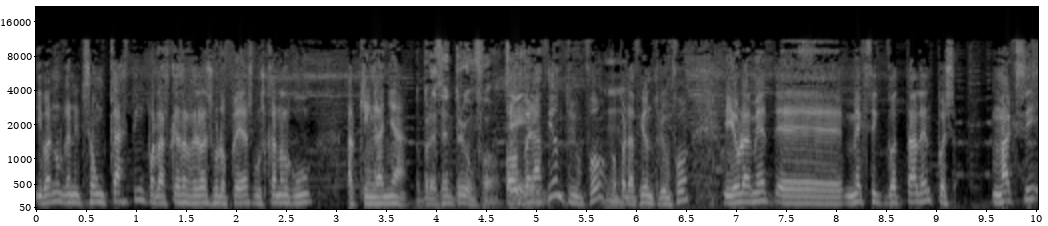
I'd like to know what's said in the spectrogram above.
i van organitzar un càsting per les cases reals europees buscant algú a qui enganyar. Operació Triunfo. Sí. Operación Triunfo, mm. Operación Triunfo. I segurament eh, Mèxic Got Talent, pues Maxi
